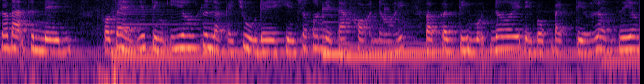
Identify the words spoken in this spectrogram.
Các bạn thân mến, có vẻ như tình yêu luôn là cái chủ đề khiến cho con người ta khó nói và cần tìm một nơi để bộc bạch tiếng lòng riêng.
